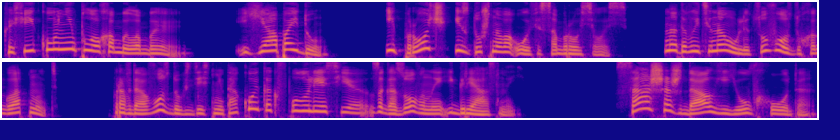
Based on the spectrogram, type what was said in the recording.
кофейку неплохо было бы. Я пойду. И прочь из душного офиса бросилась. Надо выйти на улицу, воздуха глотнуть. Правда, воздух здесь не такой, как в полулесье, загазованный и грязный. Саша ждал ее входа.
